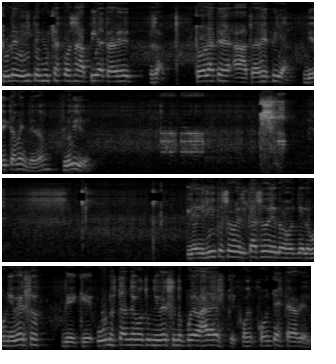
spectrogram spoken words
Tú le dijiste muchas cosas a Pía a través de... O sea, tú hablaste a, a través de Pía, directamente, ¿no? Fluido. Le dijiste sobre el caso de los, de los universos, de que uno estando en otro universo no puede bajar a este. Con- Contesta, Gabriel.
